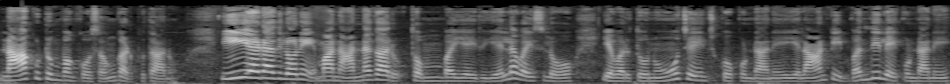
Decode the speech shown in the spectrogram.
నా కుటుంబం కోసం గడుపుతాను. ఈ ఏడాదిలోనే మా నాన్నగారు తొంభై ఐదు ఏళ్ళ వయసులో ఎవరితోనూ చేయించుకోకుండానే ఎలాంటి ఇబ్బంది లేకుండానే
